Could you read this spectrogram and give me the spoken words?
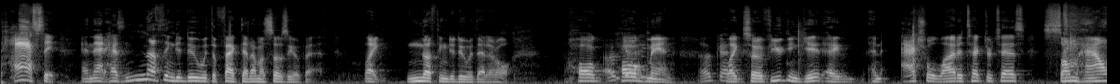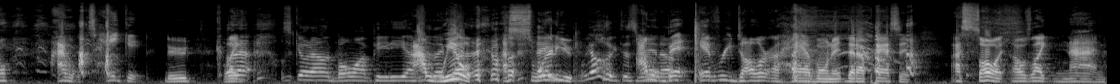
pass it, and that has nothing to do with the fact that I'm a sociopath. Like nothing to do with that at all. Hog hog man. Okay. Like so, if you can get a an actual lie detector test somehow, I will take it, dude. Like, Like let's go down to Beaumont PD. I sure will. I swear Hey, to you. We all hooked this I will up. bet every dollar I have on it that I pass it. I saw it. I was like nine.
